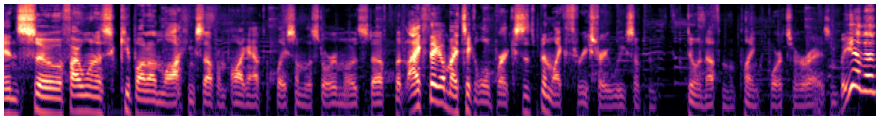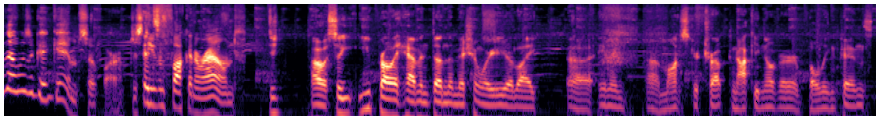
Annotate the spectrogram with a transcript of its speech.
And so if I want to keep on unlocking stuff, I'm probably gonna have to play some of the story mode stuff. But I think I might take a little break because it's been like three straight weeks I've been doing nothing but playing Forza Horizon. But yeah, that, that was a good game so far. Just It's- even fucking around. Did, oh, so you probably haven't done the mission where you're like uh, in a, a monster truck knocking over bowling pins.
